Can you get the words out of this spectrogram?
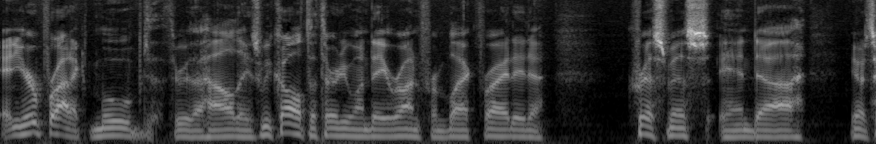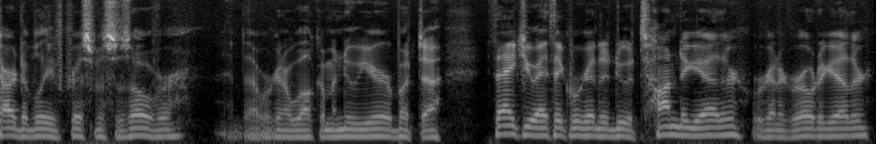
and your product moved through the holidays. We call it the 31 day run from Black Friday to Christmas, and uh, you know it's hard to believe Christmas is over, and uh, we're going to welcome a new year. But uh, thank you. I think we're going to do a ton together. We're going to grow together,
